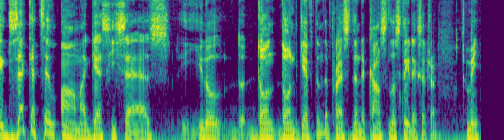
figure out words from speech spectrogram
executive arm, I guess he says, you know, don't don't give them the president, the council of state, etc. I mean,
